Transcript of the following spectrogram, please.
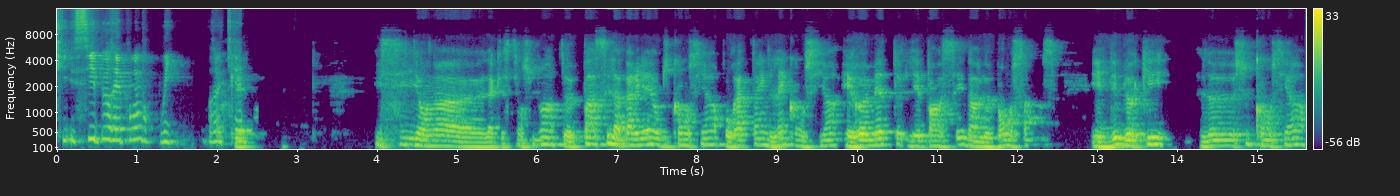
S'il peut répondre, oui. Ici, on a euh, la question suivante. Passer la barrière du conscient pour atteindre l'inconscient et remettre les pensées dans le bon sens et débloquer le subconscient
